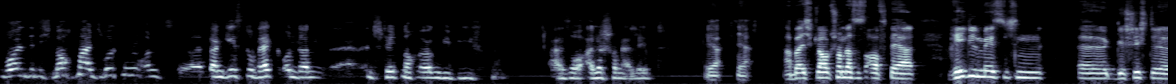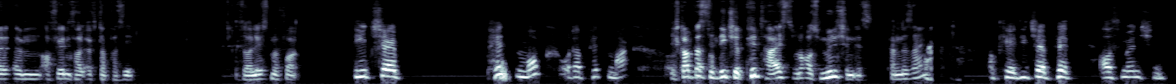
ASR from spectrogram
wollen sie dich nochmal drücken und äh, dann gehst du weg und dann äh, entsteht noch irgendwie Beef. Ne? Also alles schon erlebt. Ja, ja. Aber ich glaube schon, dass es auf der regelmäßigen äh, Geschichte ähm, auf jeden Fall öfter passiert. So, lest mal vor. DJ Pitmuck oder Pitmuck? Ich glaube, dass der DJ Pitt heißt und aus München ist. Kann das sein? Okay, DJ Pitt aus München.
